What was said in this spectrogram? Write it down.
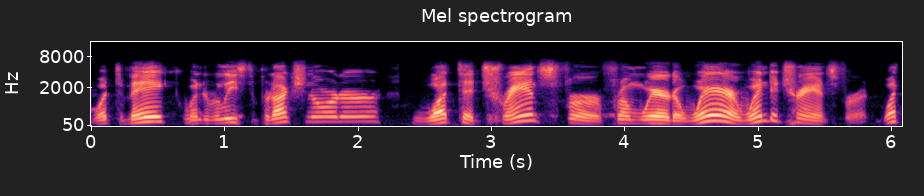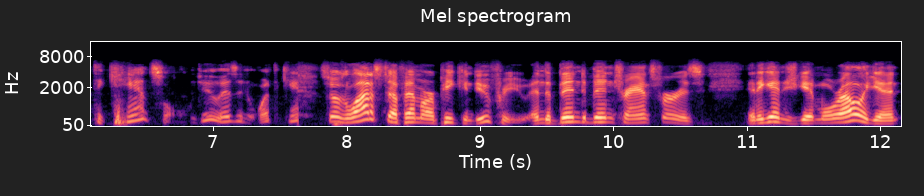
what to make, when to release the production order, what to transfer from where to where, when to transfer it, what to cancel. Do isn't it? What to cancel. So there's a lot of stuff MRP can do for you. And the bin to bin transfer is, and again, as you get more elegant,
